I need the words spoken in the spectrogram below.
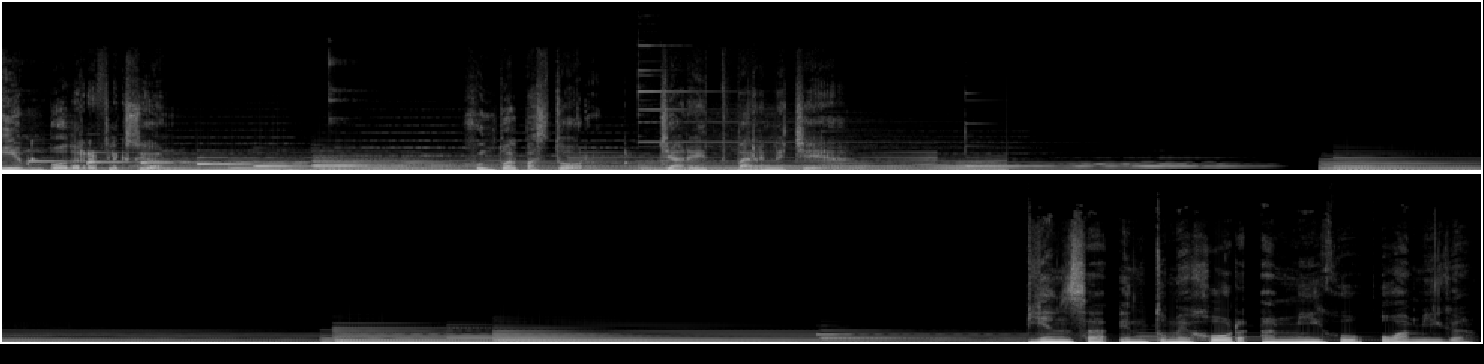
Tiempo de reflexión. Junto al pastor Jared Barnechea. Piensa en tu mejor amigo o amiga.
